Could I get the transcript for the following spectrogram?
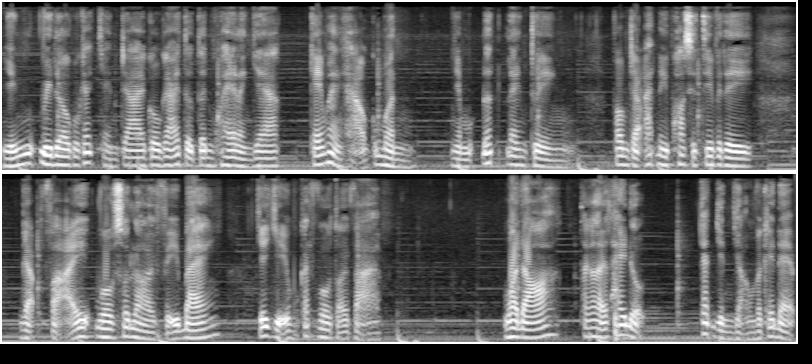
Những video của các chàng trai, cô gái tự tin khoe làn da kém hoàn hảo của mình nhằm mục đích lan truyền phong trào acne positivity gặp phải vô số lời phỉ bán, chế giễu một cách vô tội vạ. Qua đó, ta có thể thấy được cách nhìn nhận về cái đẹp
